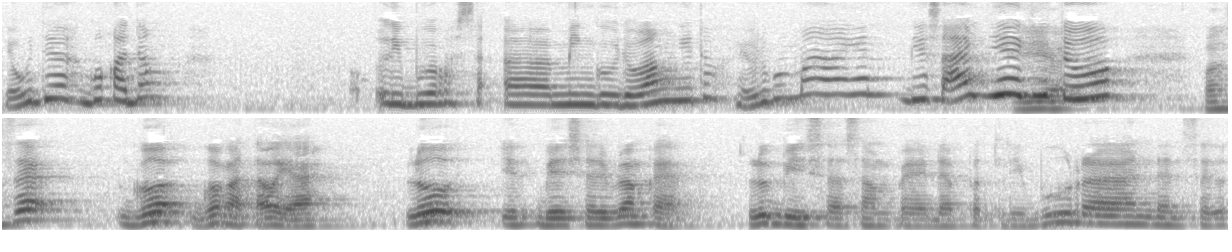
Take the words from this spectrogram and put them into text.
ya udah gue kadang libur eh, minggu doang gitu. Ya udah main biasa aja Iya. gitu. Maksudnya gue gue nggak tahu ya. Lu bisa dibilang kayak lu bisa sampai dapat liburan dan se-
